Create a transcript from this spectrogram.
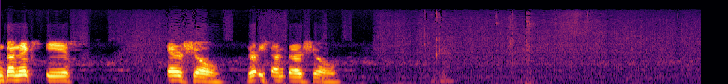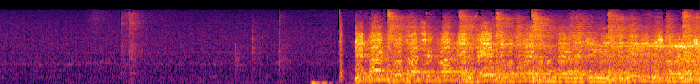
And the next is air show. There is an air show. Okay. Літак Ту-22М3 пілотує командир авіаційної ескадрилі, військовий льотчик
